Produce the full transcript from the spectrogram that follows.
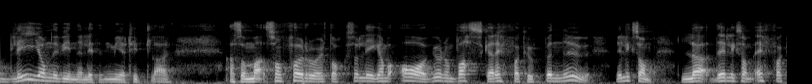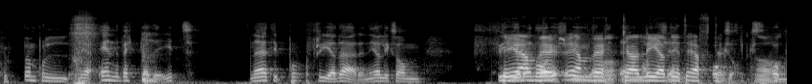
bli om ni vinner lite mer titlar. Alltså som förra året också, ligan var avgjord, de vaskar FA-cupen nu. Det är liksom, det är liksom FA-cupen på, en vecka dit. Nej, typ på fredag är det. Ni har liksom Det är fyra en ve- en vecka ledigt efter. Och, och, Ja. och,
